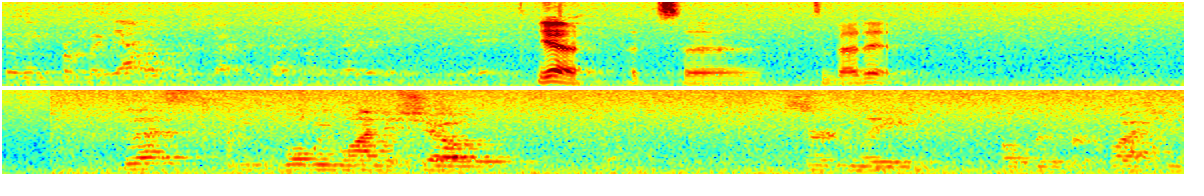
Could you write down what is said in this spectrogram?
So I think from a demo perspective, that looks everything. Yeah, that's uh, that's about it. So that's what we wanted to show certainly open for questions,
